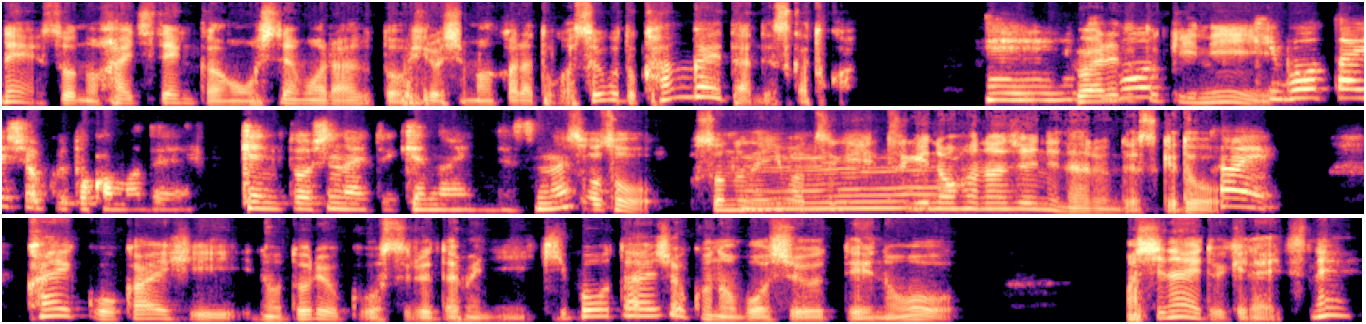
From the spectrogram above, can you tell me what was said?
ね、その配置転換をしてもらうと、広島からとか、そういうこと考えたんですかとか、言われたとき希に、望退職とかまで検討しないといけないんですね。そうそう、そのね、今次、ん次の話になるんですけど、はい。解雇回避の努力をするために、希望退職の募集っていうのを、まあ、しないといけないですね。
